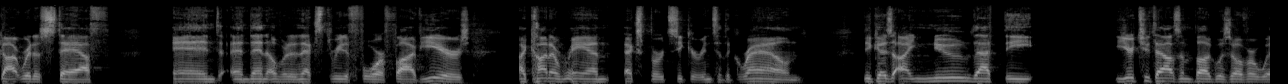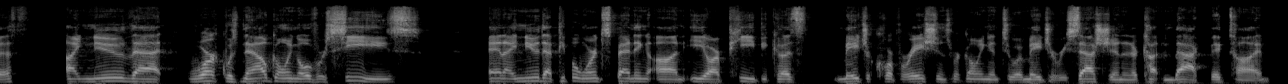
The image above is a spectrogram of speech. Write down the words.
got rid of staff and and then over the next three to four or five years i kind of ran expert seeker into the ground because i knew that the year 2000 bug was over with. I knew that work was now going overseas and i knew that people weren't spending on erp because major corporations were going into a major recession and they're cutting back big time.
